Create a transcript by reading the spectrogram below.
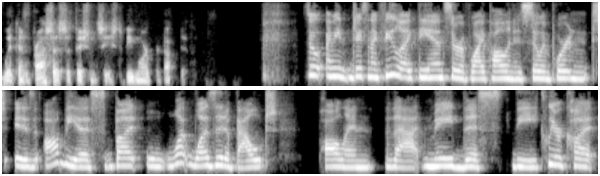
within process efficiencies to be more productive. So, I mean, Jason, I feel like the answer of why pollen is so important is obvious, but what was it about pollen that made this the clear cut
